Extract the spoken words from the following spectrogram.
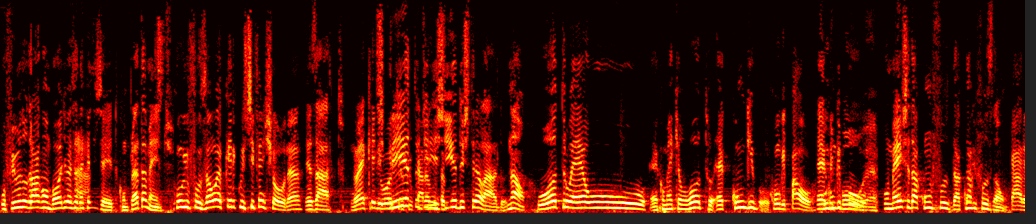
O filme do Dragon Ball devia ser daquele jeito, completamente. Kung Fusão é aquele com o Stephen Show, né? Exato. Não é aquele outro que o Escrito, cara luta- dirigido, estrelado. Não, o outro é o. É, como é que é o outro? É Kung. Kung Pao. É Kung Kung, Po. é. O mestre da Kung, Fu, da Kung Fusão. Cara,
